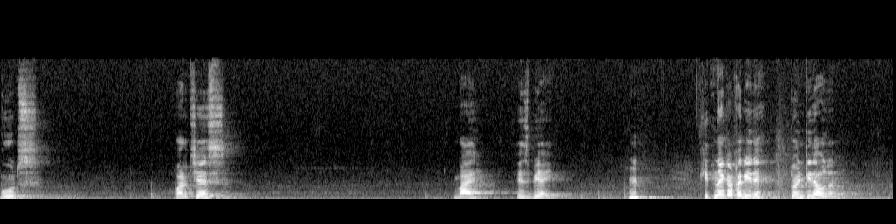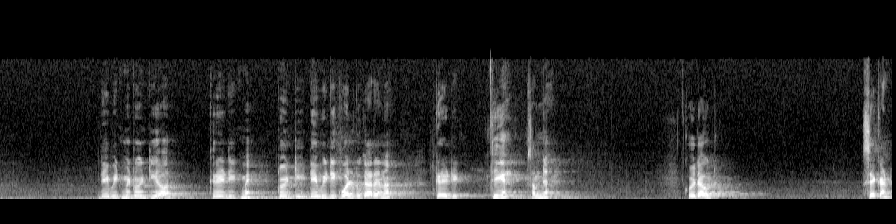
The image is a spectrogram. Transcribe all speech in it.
goods purchase by S B I कितने का खरीदे? Twenty thousand. डेबिट में ट्वेंटी और क्रेडिट में ट्वेंटी। डेबिट इक्वल टू क्या रहना? क्रेडिट। ठीक है? समझा? कोई डाउट सेकंड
